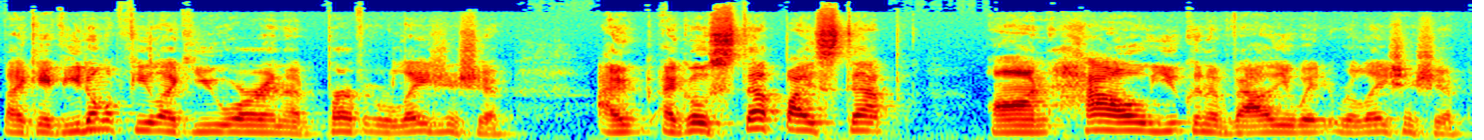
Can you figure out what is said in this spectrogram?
Like if you don't feel like you are in a perfect relationship, I, I go step by step on how you can evaluate a relationship,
